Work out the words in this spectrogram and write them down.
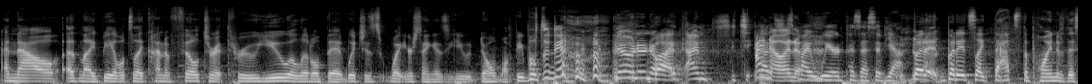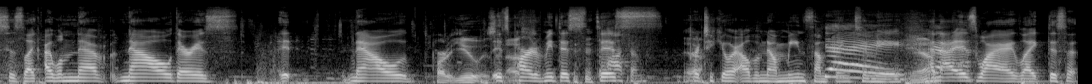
and now and like be able to like kind of filter it through you a little bit, which is what you're saying is you don't want people to do. No, no, no. I, But- I'm. That's I know, I know. my weird possessive. Yeah, but it, but it's like that's the point of this is like I will never now there is it now Part of you is it's enough. part of me this this awesome. particular album now means something to me Yeah. and that is why I like this uh,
